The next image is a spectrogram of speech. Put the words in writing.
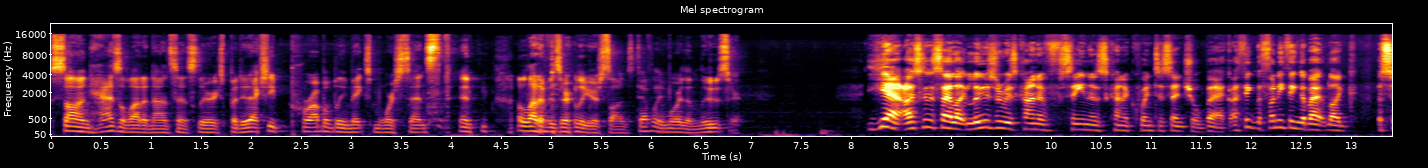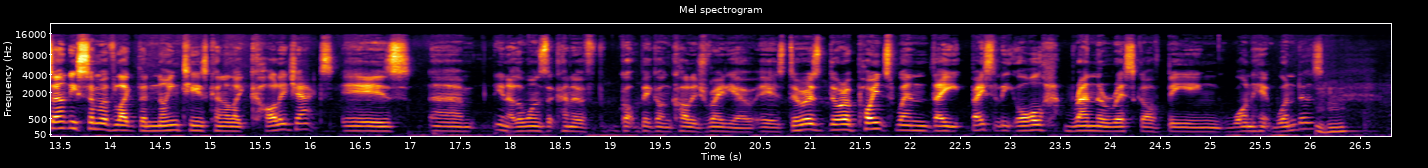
song has a lot of nonsense lyrics, but it actually probably makes more sense than a lot of his earlier songs. Definitely more than Loser. Yeah, I was going to say like Loser is kind of seen as kind of quintessential Beck. I think the funny thing about like certainly some of like the '90s kind of like college acts is um, you know the ones that kind of got big on college radio is there is there are points when they basically all ran the risk of being one hit wonders. Mm-hmm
